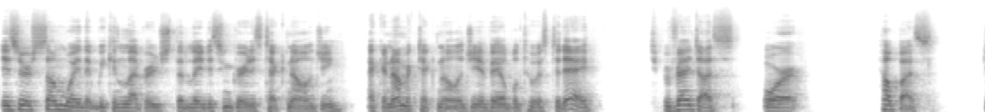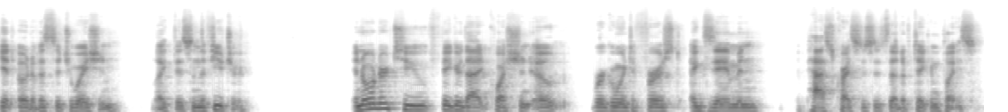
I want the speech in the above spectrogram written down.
is there some way that we can leverage the latest and greatest technology, economic technology available to us today, to prevent us or help us get out of a situation like this in the future? In order to figure that question out, we're going to first examine the past crises that have taken place.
